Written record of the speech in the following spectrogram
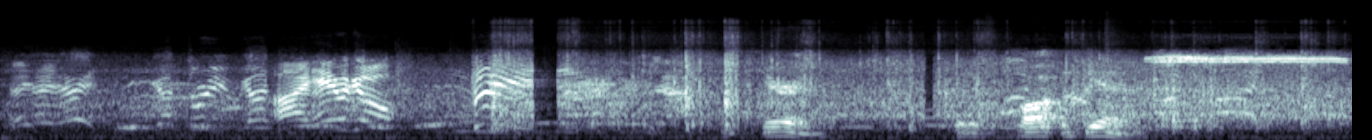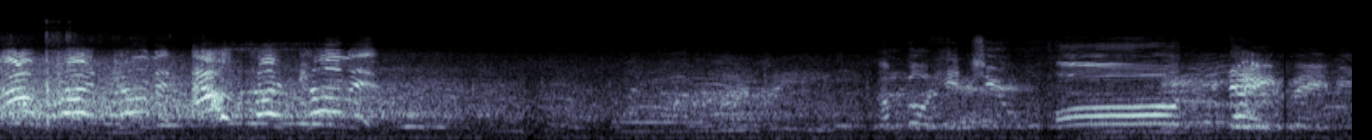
Hey, hey, hey! We got three, we got All right, here we go. Three! McCarron. But it's caught again. Outside coming! Outside coming! I'm gonna hit you all day, baby.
